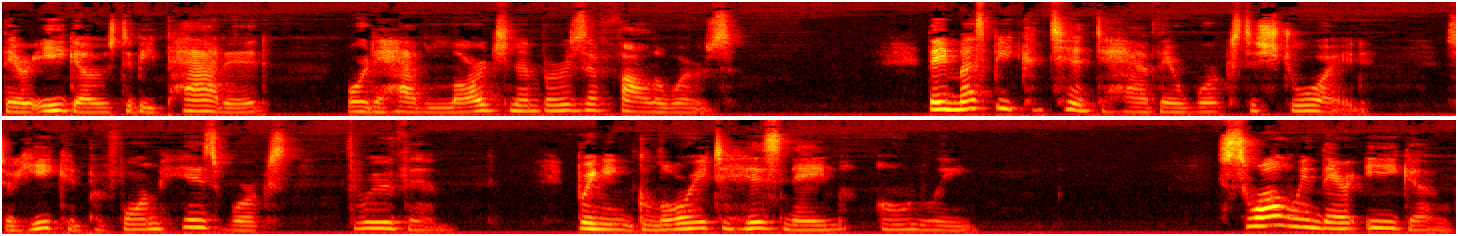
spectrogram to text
their egos to be patted, or to have large numbers of followers. They must be content to have their works destroyed, so he can perform his works through them, bringing glory to his name only. Swallowing their ego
